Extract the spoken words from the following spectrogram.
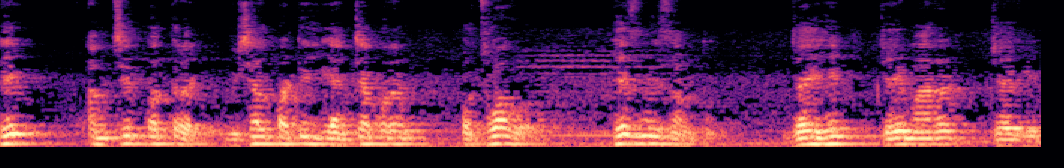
हे आमचे पत्र विशाल पाटील यांच्यापर्यंत पोचवावं हेच मी सांगतो. जय हिंद जय महाराज जय भीम.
